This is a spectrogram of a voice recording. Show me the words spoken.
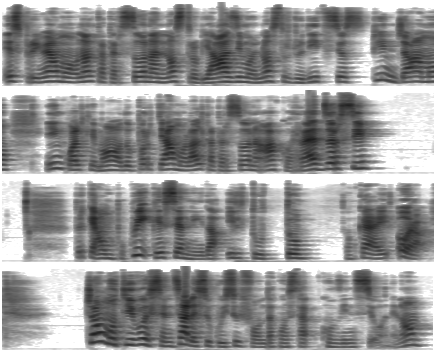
esprimiamo un'altra persona il nostro biasimo, il nostro giudizio, spingiamo in qualche modo, portiamo l'altra persona a correggersi? Perché è un po' qui che si annida il tutto, ok? Ora, c'è un motivo essenziale su cui si fonda questa convinzione, no?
